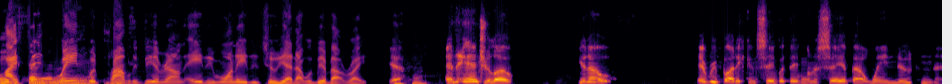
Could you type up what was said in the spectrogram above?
I think Wayne would probably be around 81, 82. Yeah, that would be about right. Mhm. And Angelo, you know, everybody can say what they want to say about Wayne Newton and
